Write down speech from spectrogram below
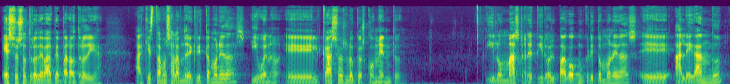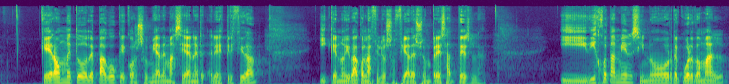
eso es otro debate para otro día. Aquí estamos hablando de criptomonedas y bueno, el caso es lo que os comento. Elon Musk retiró el pago con criptomonedas eh, alegando que era un método de pago que consumía demasiada electricidad y que no iba con la filosofía de su empresa Tesla. Y dijo también, si no recuerdo mal,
